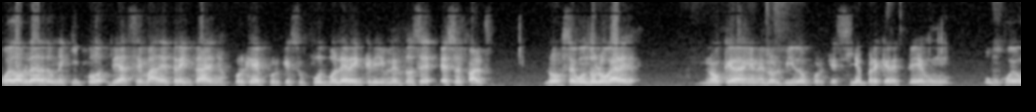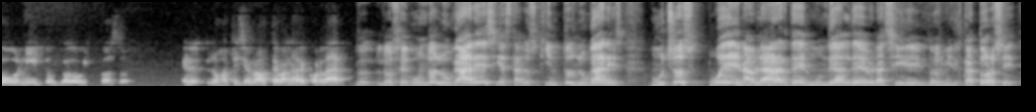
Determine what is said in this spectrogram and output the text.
puedo hablar de un equipo de hace más de 30 años. ¿Por qué? Porque su fútbol era increíble. Entonces, eso es falso. Los segundos lugares no quedan en el olvido porque siempre que despliegues un, juego bonito, un juego vistoso, los aficionados te van a recordar. Los, segundos lugares y hasta los quintos lugares. Muchos pueden hablar del Mundial de Brasil 2014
